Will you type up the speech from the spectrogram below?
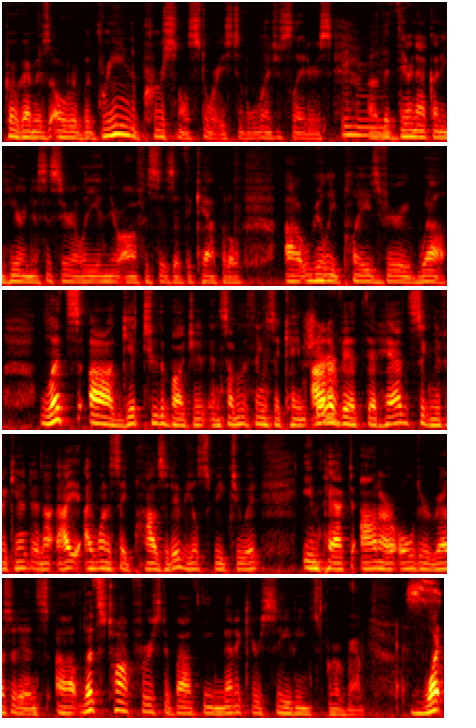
program is over. But bringing the personal stories to the legislators uh, mm-hmm. uh, that they're not going to hear necessarily in their offices at the Capitol uh, really plays very well. Let's uh, get to the budget and some of the things that came sure. out of it that had significant, and I, I want to say positive, you'll speak to it, impact on our older residents. Uh, let's talk first about the Medicare Savings Program. Yes. What,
